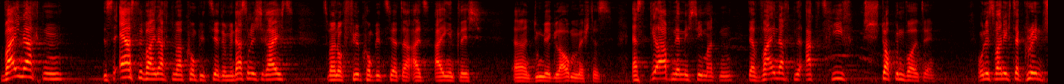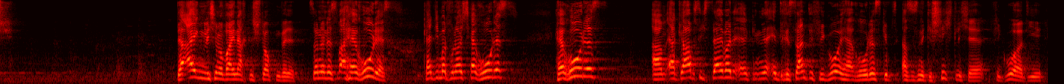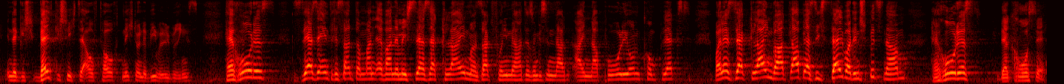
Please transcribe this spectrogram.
Weihnachten, das erste Weihnachten war kompliziert. Und wenn das noch nicht reicht, es war noch viel komplizierter, als eigentlich äh, du mir glauben möchtest. Es gab nämlich jemanden, der Weihnachten aktiv stoppen wollte. Und es war nicht der Grinch. der eigentlich immer Weihnachten stoppen will, sondern das war Herodes. Kennt jemand von euch Herodes? Herodes ähm, er gab sich selber äh, eine interessante Figur, Herodes, gibt, also es ist eine geschichtliche Figur, die in der Weltgeschichte auftaucht, nicht nur in der Bibel übrigens. Herodes, sehr, sehr interessanter Mann, er war nämlich sehr, sehr klein. Man sagt von ihm, er hatte so ein bisschen einen Napoleon-Komplex. Weil er sehr klein war, gab er sich selber den Spitznamen Herodes der Große.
